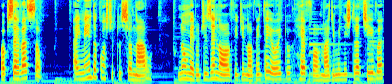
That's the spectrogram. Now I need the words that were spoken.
Observação: a emenda constitucional número 19 de 98, reforma administrativa,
